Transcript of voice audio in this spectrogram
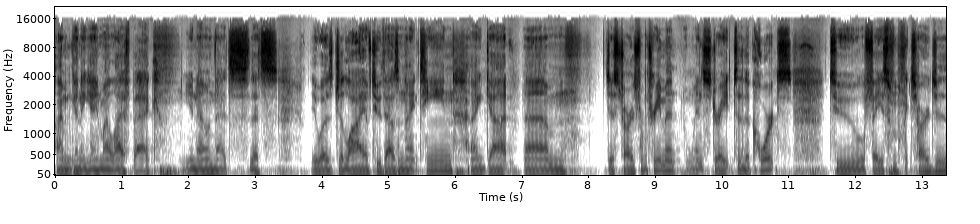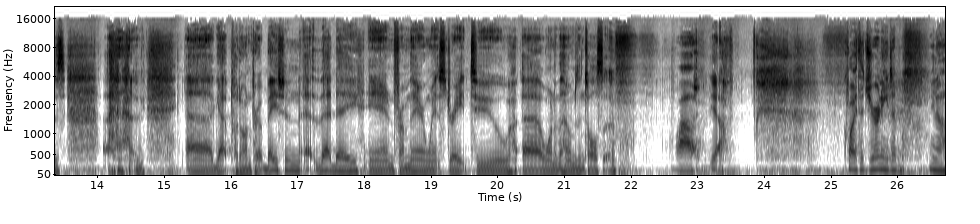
i'm gonna gain my life back you know and that's that's it was july of 2019 i got um, discharged from treatment went straight to the courts to face my charges. Uh, got put on probation that day and from there went straight to uh, one of the homes in tulsa Wow. yeah Quite the journey to, you know,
